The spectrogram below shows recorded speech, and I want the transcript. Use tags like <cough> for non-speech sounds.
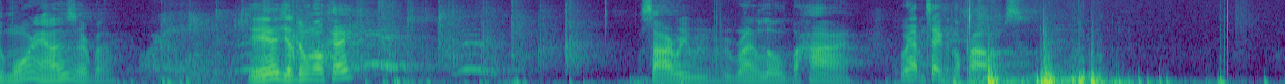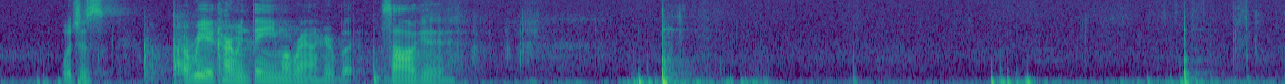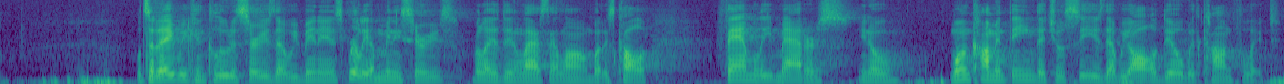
Good morning. How's everybody? Yeah, y'all doing okay? Sorry, we, we running a little behind. We're having technical problems, which is a reoccurring theme around here, but it's all good. Well, today we conclude a series that we've been in. It's really a mini series. Really, it didn't last that long, but it's called Family Matters. You know, one common theme that you'll see is that we all deal with conflict.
